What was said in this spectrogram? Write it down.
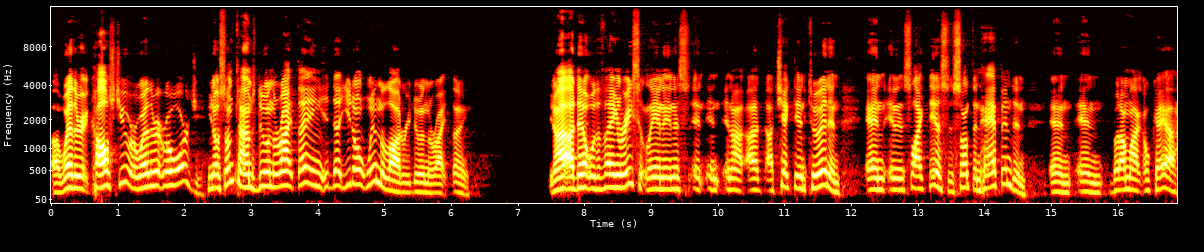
Uh, whether it costs you or whether it rewards you. You know, sometimes doing the right thing, it, you don't win the lottery doing the right thing. You know, I, I dealt with a thing recently, and, and, and, and I, I, I checked into it, and and and it's like this: is something happened, and and and but I'm like, okay, I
